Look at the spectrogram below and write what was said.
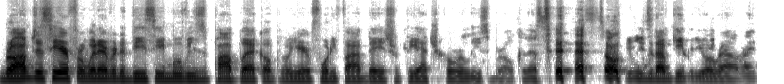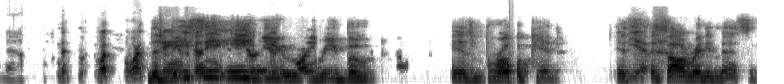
bro, I'm just here for whenever the DC movies pop back up over here 45 days from theatrical release, bro. Because that's that's the only reason I'm keeping you around right now. what what The James Gunn needs to do at this DCEU reboot is broken. It's Yes. it's already messy.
